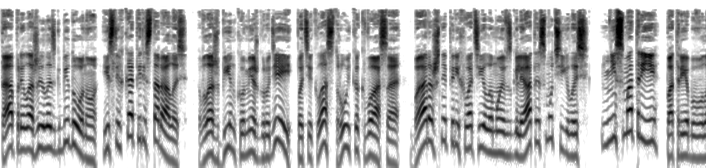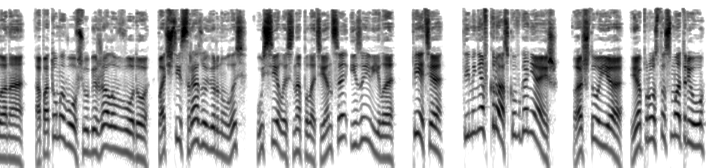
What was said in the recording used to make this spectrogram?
Та приложилась к бидону и слегка перестаралась. В ложбинку меж грудей потекла струйка кваса. Барышня перехватила мой взгляд и смутилась. «Не смотри!» – потребовала она, а потом и вовсе убежала в воду. Почти сразу вернулась, уселась на полотенце и заявила. «Петя, ты меня в краску вгоняешь!» «А что я? Я просто смотрю!»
